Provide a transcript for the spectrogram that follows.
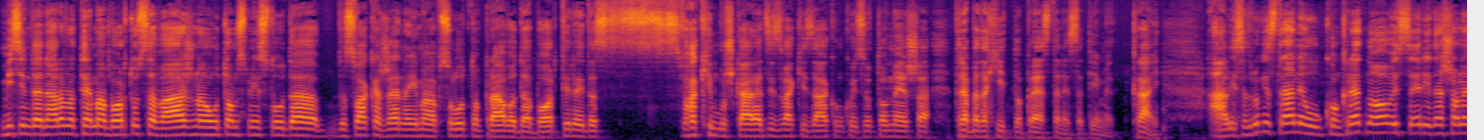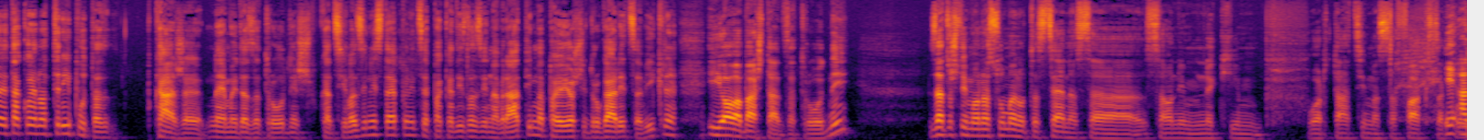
Mislim da je naravno tema abortusa važna u tom smislu da, da svaka žena ima apsolutno pravo da abortira i da svaki muškarac i svaki zakon koji se u to meša treba da hitno prestane sa time. Kraj. Uh, Ali sa druge strane, u konkretno ovoj seriji, znaš, ona je tako jedno tri puta kaže nemoj da zatrudniš kad silazi ni stepenice, pa kad izlazi na vratima, pa je još i drugarica vikne i ova baš tad zatrudni. Zato što ima ona sumanuta scena sa, sa onim nekim ortacima sa faksa. E, a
